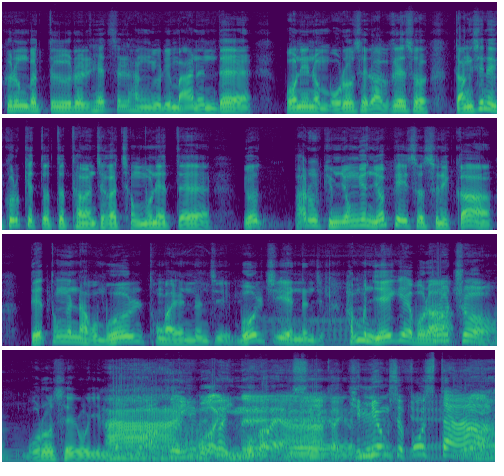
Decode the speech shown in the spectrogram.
그런 것들을 했을 확률이 많은데 본인은 모르세라. 그래서 당신이 그렇게 떳떳하면 제가 청문회 때 요 바로 김용현 옆에 있었으니까 대통령하고 뭘 통화했는지 뭘 지휘했는지 한번 얘기해 보라. 그렇죠. 모로세로 일당. 아, 그이 뭐가 뭐가 있네. 있는 거야. 네, 네, 김명수 네. 포스타.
